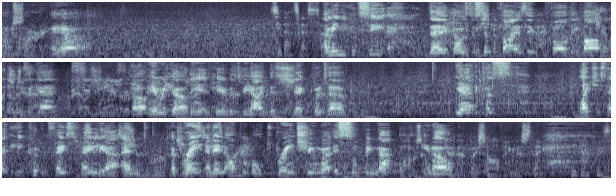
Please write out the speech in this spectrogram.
I'm sorry. Yeah. See, that's us. I mean, you could see there goes the sympathizing for the Marvel Can't let you villains again. Oh, here we go, the Inhumans behind this shit, but um, yeah, because like she said, he couldn't face failure, and a brain, an inoperable brain tumor is something that Well, I was you hoping to know, do that by solving this thing. We got this.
